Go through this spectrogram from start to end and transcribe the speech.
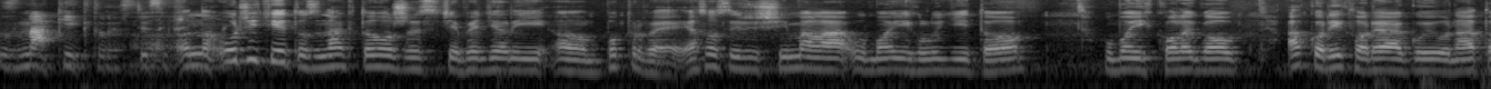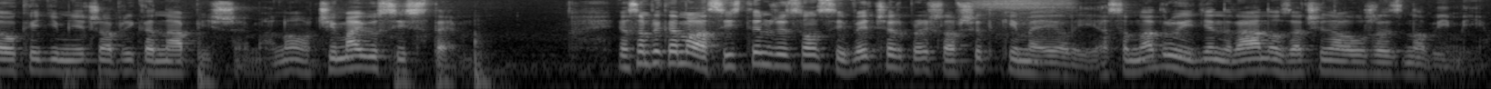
znaky, ktoré ste si všimli? No, určite je to znak toho, že ste vedeli, um, poprvé, ja som si všímala u mojich ľudí to, u mojich kolegov, ako rýchlo reagujú na to, keď im niečo napríklad napíšem. Ano? Či majú systém. Ja som napríklad mala systém, že som si večer prešla všetky maily. Ja som na druhý deň ráno začínala už s novými.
